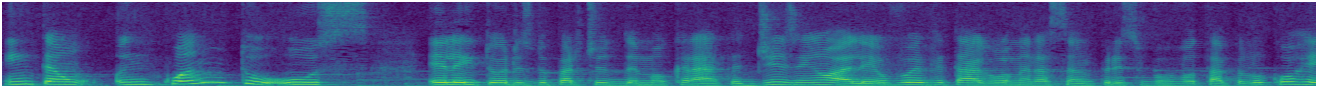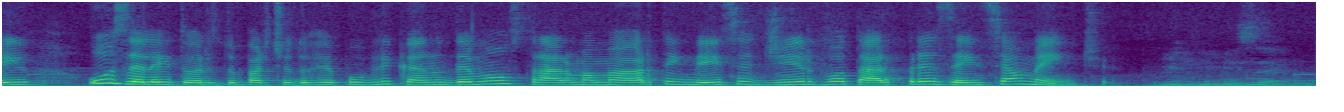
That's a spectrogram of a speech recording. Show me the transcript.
Então, enquanto os eleitores do Partido Democrata dizem: olha, eu vou evitar aglomeração por isso vou votar pelo correio, os eleitores do Partido Republicano demonstraram uma maior tendência de ir votar presencialmente. Minimizando.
